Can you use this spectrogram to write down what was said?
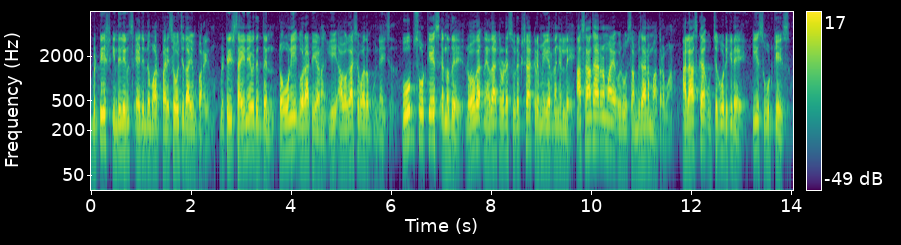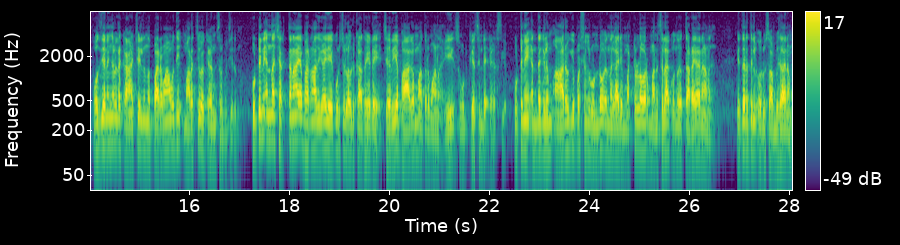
ബ്രിട്ടീഷ് ഇന്റലിജൻസ് ഏജന്റുമാർ പരിശോധിച്ചതായും പറയുന്നു. ബ്രിട്ടീഷ് സൈനിക വിദഗ്ധൻ ടോണി ഗൊറാട്ടിയാണ് ഈ അവകാശവാദം ഉന്നയിച്ചത്. പൂപ് സൂട്ട് കേസ് എന്നത് ലോക നേതാക്കളുടെ സുരക്ഷാ ക്രമീകരണങ്ങളിലെ അസാധാരണമായ ഒരു സംവിധാനം മാത്രമാണ്. അലാസ്ക ഉച്ചകോടിക്കിടെ ഈ സൂട്ട് കേസ് പൊതുജനങ്ങളുടെ കാഴ്ചയിൽ നിന്ന് പരമാവധി മറച്ചു മറച്ചുവെക്കാനും ശ്രമിച്ചിരുന്നു. പുടിൻ എന്ന ശക്തനായ ഭരണാധികാരിയെക്കുറിച്ചുള്ള ഒരു കഥയുടെ ചെറിയ ഭാഗം മാത്രമാണ് ഈ സൂട്ട് കേസിന്റെ രഹസ്യം. പുട്ടിന് എന്തെങ്കിലും ആരോഗ്യ പ്രശ്നങ്ങൾ ഉണ്ടോ എന്ന കാര്യം മറ്റുള്ളവർ മനസ്സിലാക്കുന്നത് തടയാനാണ് ഇത്തരത്തിൽ ഒരു സംവിധാനം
